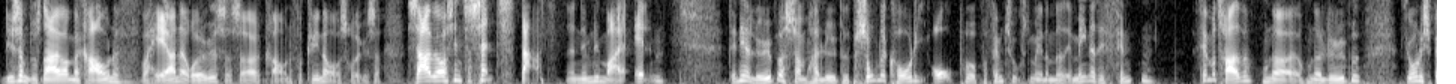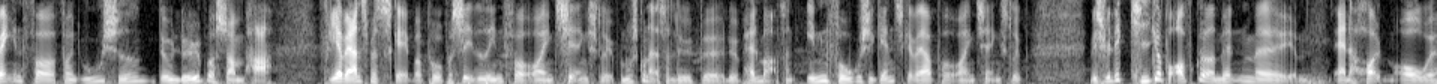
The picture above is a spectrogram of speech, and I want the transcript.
ligesom du snakker om, at kravene for herrerne rykkes, sig, så er kravene for kvinder også rykket sig. Så har vi også en interessant start, nemlig Maja Alm. Den her løber, som har løbet personrekord i år på, på 5.000 meter med, jeg mener det er 15 35, hun har, hun har løbet. Gjorde i Spanien for, for en uge siden. Det er jo en løber, som har flere verdensmesterskaber på, på CV'et inden for orienteringsløb. Og nu skulle hun altså løbe, løbe halvmarathon, inden fokus igen skal være på orienteringsløb. Hvis vi lidt kigger på opgøret mellem øh, Anna Holm og øh,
